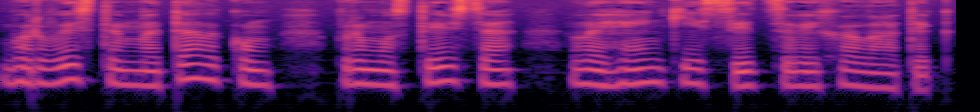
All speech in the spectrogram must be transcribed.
барвистим метеликом примостився легенький ситцевий халатик.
